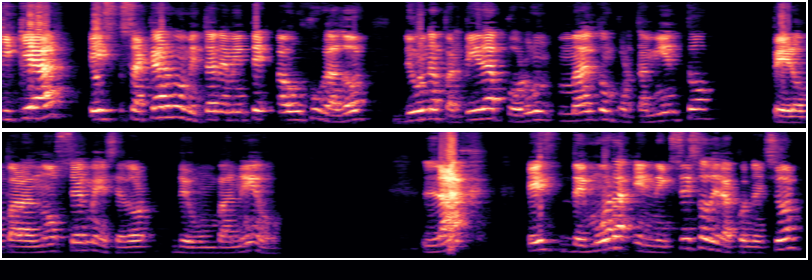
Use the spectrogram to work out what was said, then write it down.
Kikear es sacar momentáneamente a un jugador de una partida por un mal comportamiento, pero para no ser merecedor de un baneo. Lag es demora en exceso de la conexión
